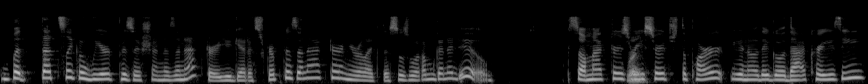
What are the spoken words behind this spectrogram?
But that's like a weird position as an actor. You get a script as an actor, and you're like, this is what I'm going to do. Some actors right. research the part, you know, they go that crazy.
